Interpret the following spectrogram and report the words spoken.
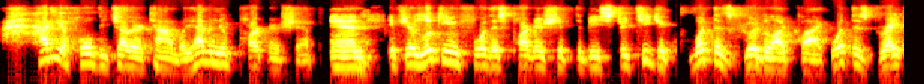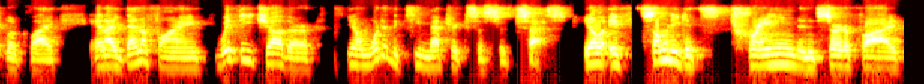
how do you hold each other accountable? You have a new partnership. And if you're looking for this partnership to be strategic, what does good look like? What does great look like? And identifying with each other, you know, what are the key metrics of success? You know, if somebody gets trained and certified,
